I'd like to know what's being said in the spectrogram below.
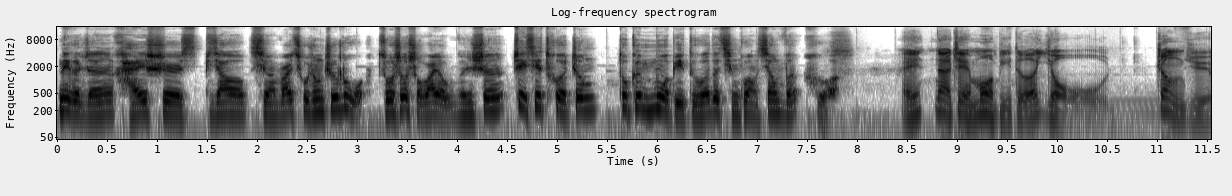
那个人还是比较喜欢玩求生之路，左手手腕有纹身，这些特征都跟莫比德的情况相吻合。哎，那这莫比德有证据，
